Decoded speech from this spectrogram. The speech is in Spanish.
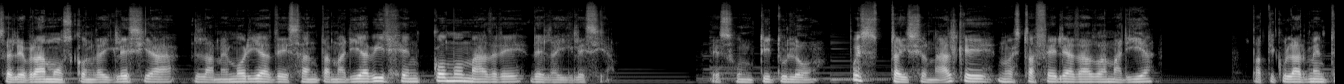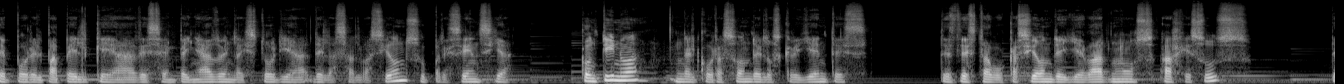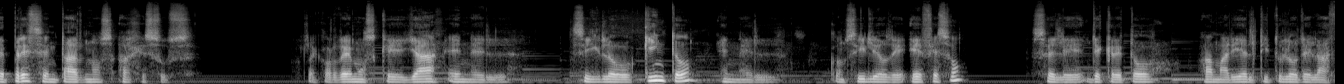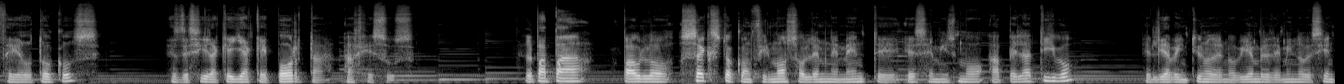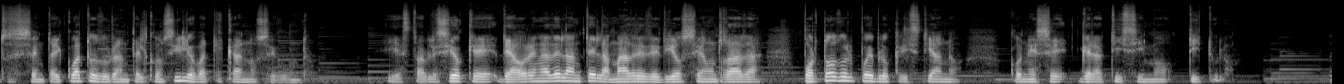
celebramos con la Iglesia la memoria de Santa María Virgen como Madre de la Iglesia. Es un título, pues, tradicional que nuestra fe le ha dado a María, particularmente por el papel que ha desempeñado en la historia de la salvación, su presencia continua en el corazón de los creyentes desde esta vocación de llevarnos a Jesús, de presentarnos a Jesús. Recordemos que ya en el siglo V, en el concilio de Éfeso, se le decretó a María el título de la Theotokos, es decir, aquella que porta a Jesús. El Papa Paulo VI confirmó solemnemente ese mismo apelativo el día 21 de noviembre de 1964 durante el Concilio Vaticano II y estableció que de ahora en adelante la Madre de Dios sea honrada por todo el pueblo cristiano con ese gratísimo título.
